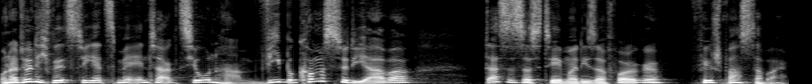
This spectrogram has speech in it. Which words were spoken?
Und natürlich willst du jetzt mehr Interaktion haben. Wie bekommst du die aber? Das ist das Thema dieser Folge. Viel Spaß dabei.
